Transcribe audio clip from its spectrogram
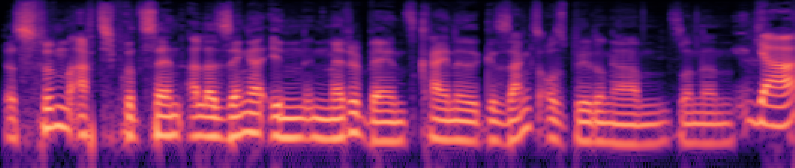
dass 85% aller SängerInnen in Metal-Bands keine Gesangsausbildung haben, sondern Ja,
